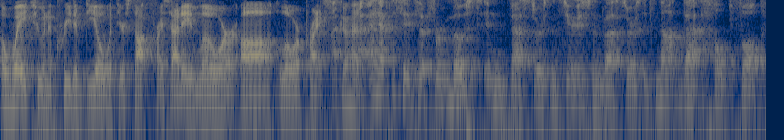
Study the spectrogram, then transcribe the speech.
a way to an accretive deal with your stock price at a lower uh, lower price." Go ahead. I have to say that for most investors and serious investors, it's not that helpful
